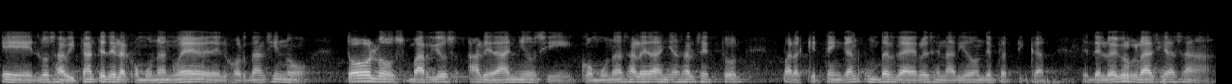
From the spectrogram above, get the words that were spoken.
eh, los habitantes de la Comuna 9 del Jordán, sino todos los barrios aledaños y comunas aledañas al sector para que tengan un verdadero escenario donde practicar. Desde luego, gracias a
